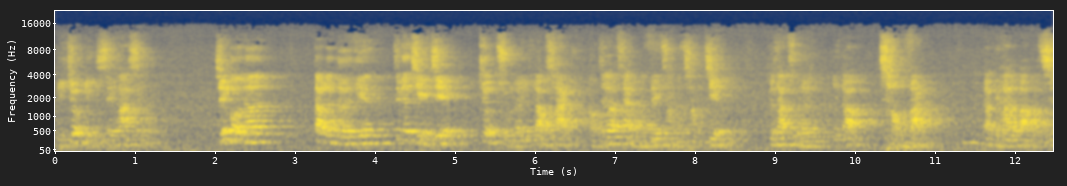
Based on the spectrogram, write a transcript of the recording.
比就比，谁怕谁。”结果呢，到了隔天，这个姐姐就煮了一道菜，哦，这道菜我们非常的常见，就她煮了一道炒饭，要给她的爸爸吃。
